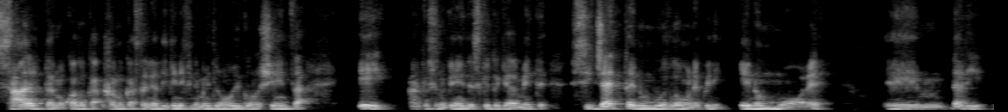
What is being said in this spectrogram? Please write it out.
saltano, quando, quando Castaneda diviene finalmente un uomo di conoscenza e, anche se non viene descritto chiaramente, si getta in un burlone quindi, e non muore, e, ehm, da lì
